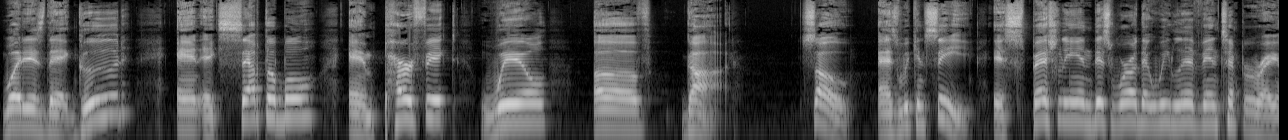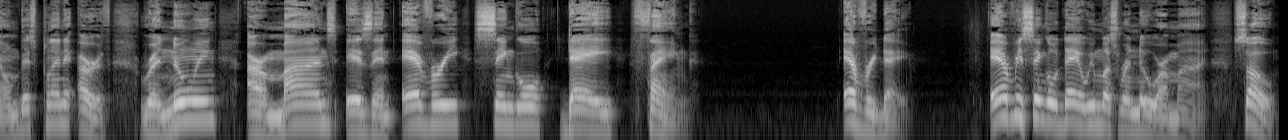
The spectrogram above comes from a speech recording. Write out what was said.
what is that good and acceptable and perfect will of God. So, as we can see, especially in this world that we live in temporary on this planet Earth, renewing our minds is an every single day thing. Every day. Every single day we must renew our mind. So,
